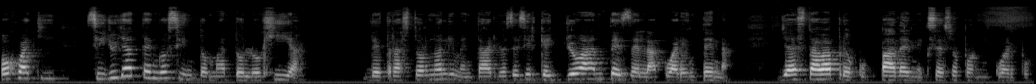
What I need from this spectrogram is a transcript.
Ojo aquí, si yo ya tengo sintomatología de trastorno alimentario, es decir, que yo antes de la cuarentena ya estaba preocupada en exceso por mi cuerpo,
